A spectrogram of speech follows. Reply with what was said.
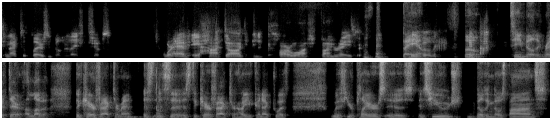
connect with players and build relationships. Or have a hot dog and a car wash fundraiser. Bam. Team building. Boom. Team building right there. I love it. The care factor, man. It's, it's the it's the care factor. How you connect with with your players is is huge. Building those bonds.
